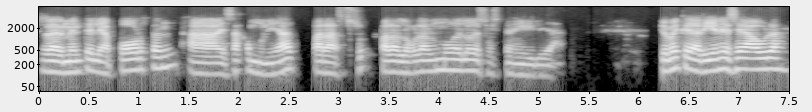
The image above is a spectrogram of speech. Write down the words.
realmente le aportan a esa comunidad para, para lograr un modelo de sostenibilidad. Yo me quedaría en ese aura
